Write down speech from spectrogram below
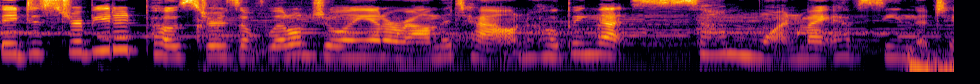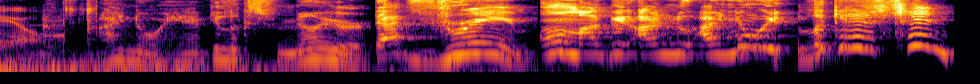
They distributed posters of little Julian around the town, hoping that someone might have seen the two. I know him. He looks familiar. That's Dream. Oh my god, I knew I knew it. Look at his chin.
